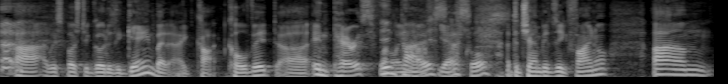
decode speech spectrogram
Uh, I was supposed to go to the game, but I caught COVID uh, in Paris. In enough, Paris, of yes, course. at the Champions League final. Um,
